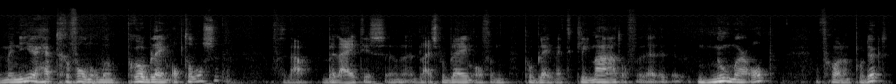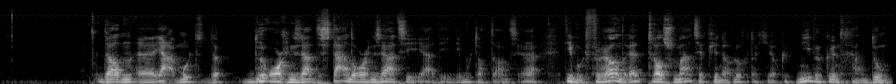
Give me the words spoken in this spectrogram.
manier hebt gevonden om een probleem op te lossen het nou beleid is, een beleidsprobleem of een probleem met het klimaat of eh, noem maar op, of gewoon een product, dan ja, moet de, de, organisatie, de staande organisatie, ja, die, die moet dat dan, ja, die moet veranderen. Transformatie heb je nodig, dat je ook het nieuwe kunt gaan doen.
